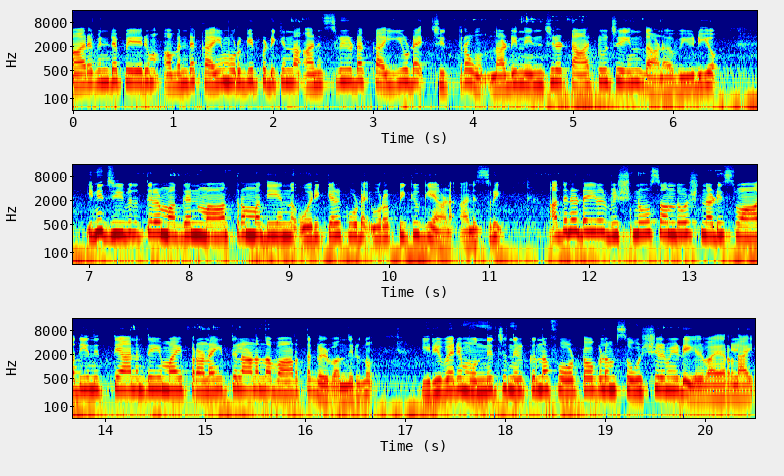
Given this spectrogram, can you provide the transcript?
ആരവിന്റെ പേരും അവന്റെ കൈ മുറുകെ പിടിക്കുന്ന അനുശ്രീയുടെ കൈയുടെ ചിത്രവും നടി നെഞ്ചിൽ ടാറ്റു ചെയ്യുന്നതാണ് വീഡിയോ. ഇനി ജീവിതത്തിൽ മകൻ മാത്രം മതിയെന്ന് ഒരിക്കൽ കൂടെ ഉറപ്പിക്കുകയാണ് അനുശ്രീ. അതിനിടയിൽ വിഷ്ണു സന്തോഷ് നടി സ്വാതി നിത്യാനന്ദയുമായി പ്രണയത്തിലാണെന്ന വാർത്തകൾ വന്നിരുന്നു. ഇരുവരും ഒന്നിച്ചു നിൽക്കുന്ന ഫോട്ടോകളും സോഷ്യൽ മീഡിയയിൽ വൈറലായി.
